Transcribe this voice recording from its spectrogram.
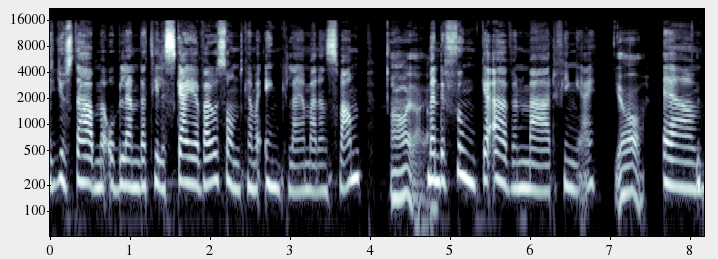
just det här med att blända till skarvar och sånt kan vara enklare med en svamp. Ja, ja, ja. Men det funkar även med fingrar. ja. Ehm,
